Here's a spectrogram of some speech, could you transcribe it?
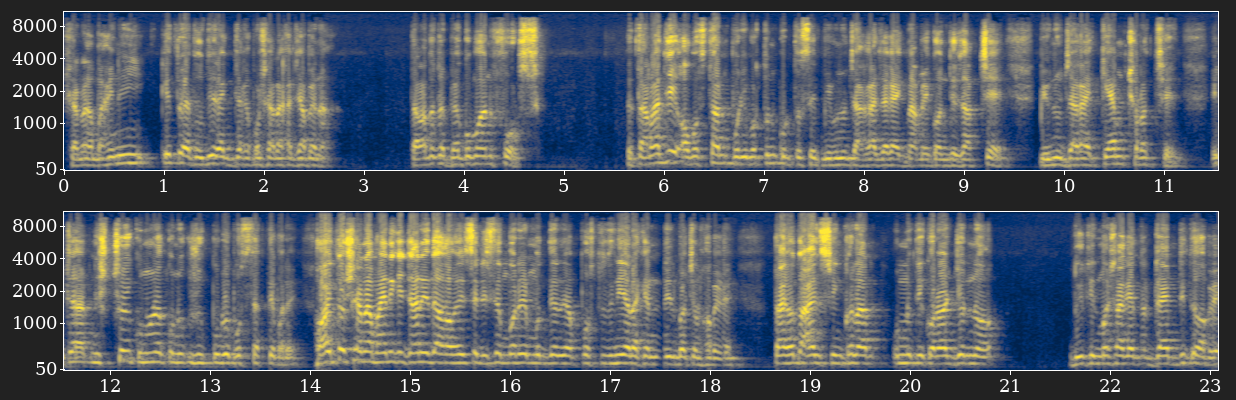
সেনাবাহিনীকে তো এতদিন এক জায়গায় বসে রাখা যাবে না। তারা তো একটা বেগমান ফোর্স তারা যে অবস্থান পরিবর্তন করতেছে, বিভিন্ন জায়গায় জায়গায় গ্রামে গঞ্জে যাচ্ছে, বিভিন্ন জায়গায় ক্যাম্প ছড়াচ্ছে, এটা নিশ্চয়ই কোনো না কোনো কিছু পূর্ব বসে থাকতে পারে। হয়তো সেনাবাহিনীকে জানিয়ে দেওয়া হয়েছে, ডিসেম্বরের মধ্যে প্রস্তুতি নিয়ে রাখেন, নির্বাচন হবে। তাই হয়তো আইন শৃঙ্খলার উন্নতি করার জন্য দুই তিন মাস আগে ড্রাইভ দিতে হবে।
